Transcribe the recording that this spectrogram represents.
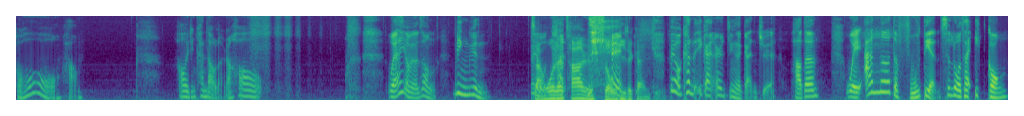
哦好，好我已经看到了。然后，伟安 有没有这种命运掌握在他人手里的感觉，被我看得一干二净的感觉。好的，伟安呢的福点是落在一宫，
